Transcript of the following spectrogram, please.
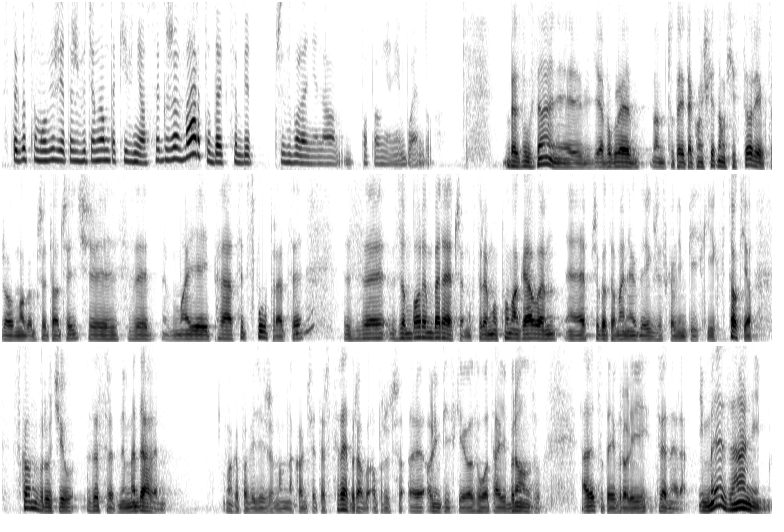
Z tego, co mówisz, ja też wyciągam taki wniosek, że warto dać sobie przyzwolenie na popełnianie błędów. Bez dwóch zdań. Ja w ogóle mam tutaj taką świetną historię, którą mogę przytoczyć e, z mojej pracy, współpracy z Zomborem Bereczem, któremu pomagałem e, w przygotowaniach do Igrzysk Olimpijskich w Tokio, skąd wrócił ze srebrnym medalem. Mogę powiedzieć, że mam na koncie też srebro, oprócz e, olimpijskiego złota i brązu, ale tutaj w roli trenera. I my, zanim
